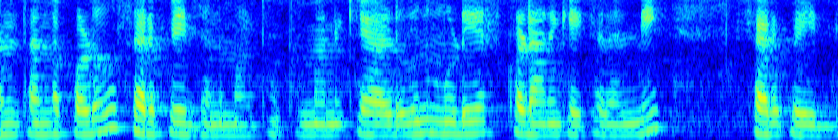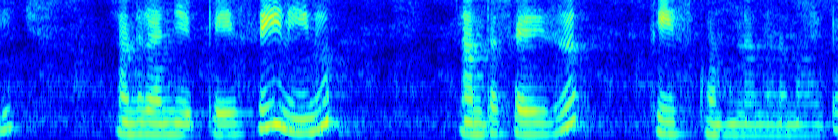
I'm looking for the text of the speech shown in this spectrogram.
అంతంత పొడవు సరిపోయిద్ది అనమాట మనకి అడుగును ముడేసుకోవడానికే కదండి సరిపోయిద్ది. అందుకని చెప్పేసి నేను అంత సైజు తీసుకుంటున్నాను అనమాట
